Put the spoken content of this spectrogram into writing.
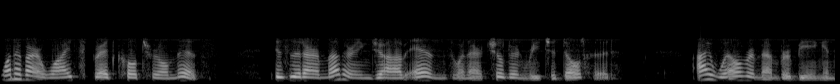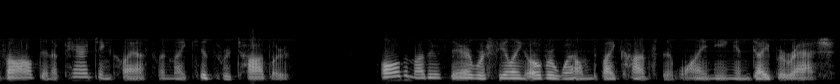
One of our widespread cultural myths is that our mothering job ends when our children reach adulthood. I well remember being involved in a parenting class when my kids were toddlers. All the mothers there were feeling overwhelmed by constant whining and diaper rash.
